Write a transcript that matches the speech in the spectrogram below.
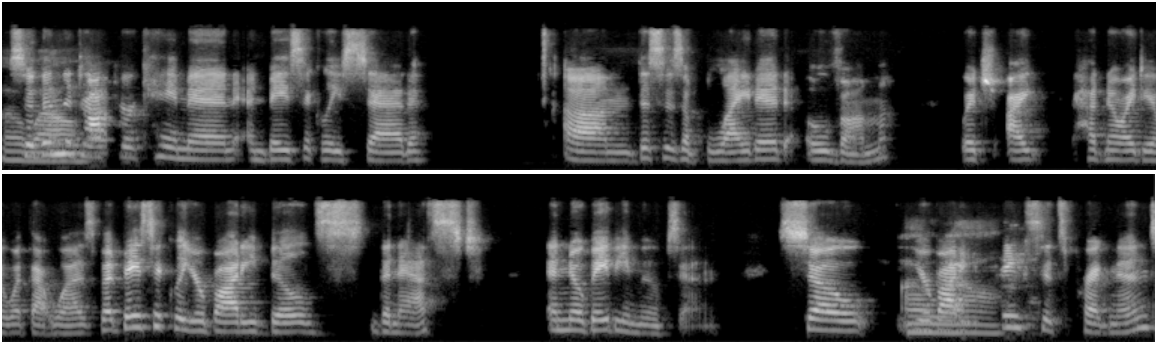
Oh, so then the doctor came in and basically said um, this is a blighted ovum which i had no idea what that was but basically your body builds the nest and no baby moves in. So your Oh, body wow. thinks it's pregnant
